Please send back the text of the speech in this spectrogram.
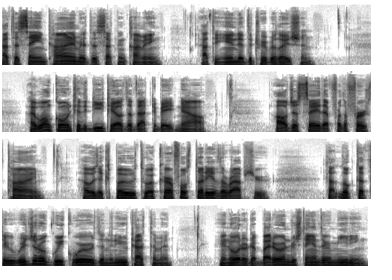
at the same time as the second coming at the end of the tribulation. I won't go into the details of that debate now. I'll just say that for the first time, I was exposed to a careful study of the rapture that looked at the original Greek words in the New Testament in order to better understand their meaning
